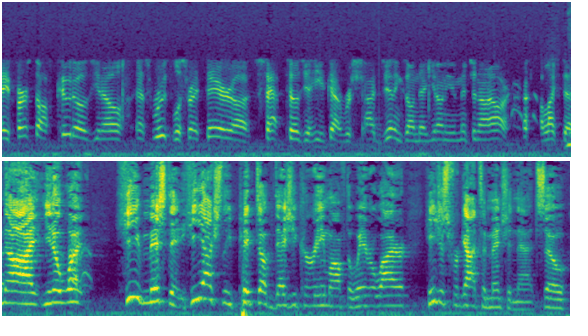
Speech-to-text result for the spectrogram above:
Hey, first off, kudos. You know, that's ruthless right there. Uh, Sapp tells you he's got Rashad Jennings on there. You don't even mention IR. I like that. Nah, you know what? He missed it. He actually picked up Deji Karim off the waiver wire. He just forgot to mention that. So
